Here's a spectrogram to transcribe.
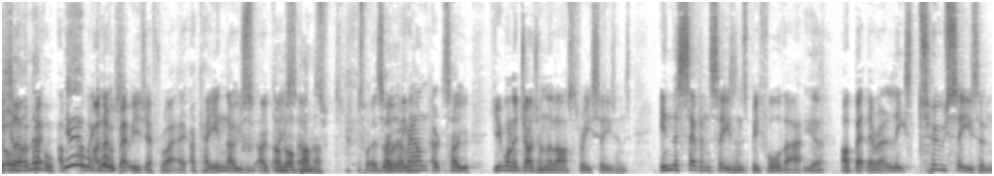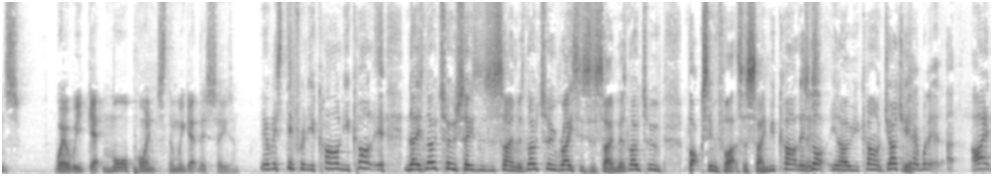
sure? certain level. I'm, yeah, I'm of making a bet with you, Geoff. Right? Okay, in those. Okay, I'm not a so, punter. tw- But so go on anyway. around. uh, So you want to judge on the last three seasons. In the seven seasons before that, Yeah. I bet there are at least two seasons where we get more points than we get this season. Yeah, but it's different. You can't. You can't. Eh, no, there's no two seasons the same. There's no two races the same. There's no two boxing fights the same. You can't. There's This- not. You know, you can't judge it. Well, it, I,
